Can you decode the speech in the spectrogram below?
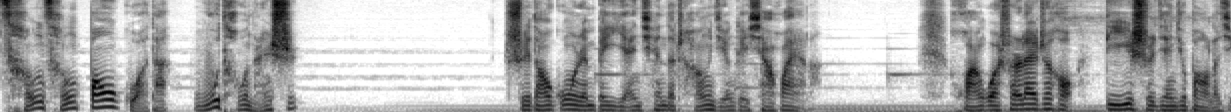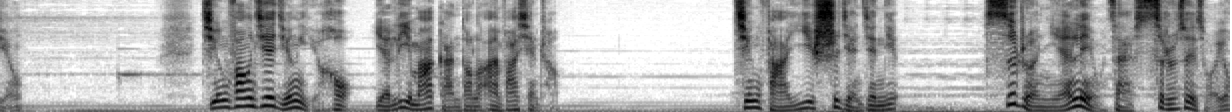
层层包裹的无头男尸。水道工人被眼前的场景给吓坏了，缓过神来之后，第一时间就报了警。警方接警以后，也立马赶到了案发现场。经法医尸检鉴定，死者年龄在四十岁左右，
